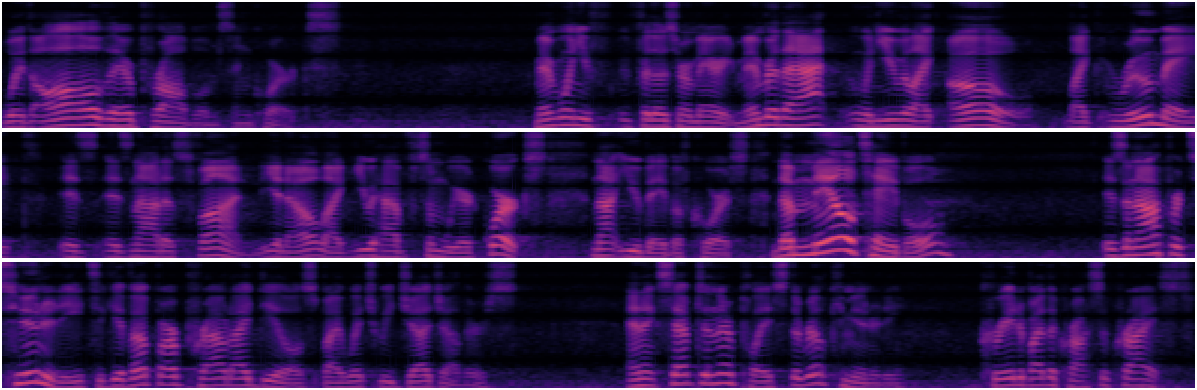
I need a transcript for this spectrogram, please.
with all their problems and quirks. Remember when you, for those who are married, remember that when you were like, oh, like roommate is is not as fun, you know, like you have some weird quirks. Not you, babe, of course. The meal table is an opportunity to give up our proud ideals by which we judge others and accept in their place the real community created by the cross of Christ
